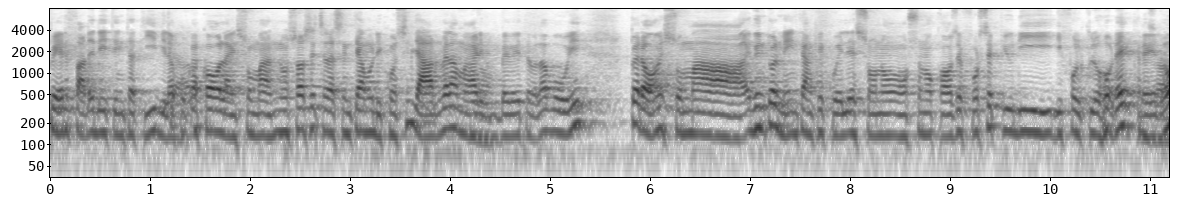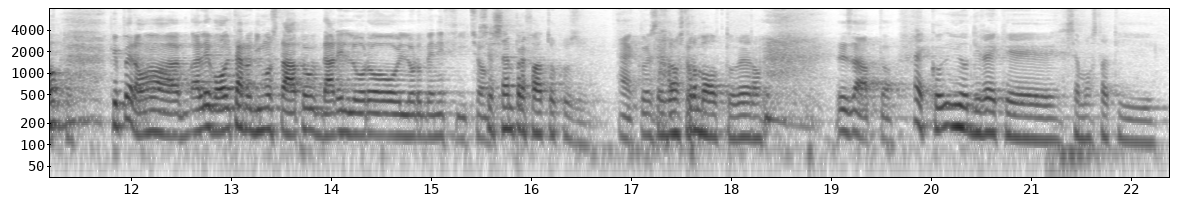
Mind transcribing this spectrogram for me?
per fare dei tentativi. La Coca-Cola, insomma, non so se ce la sentiamo di consigliarvela, magari bevetevela voi, però insomma eventualmente anche quelle sono, sono cose forse più di, di folklore, credo, esatto. che però alle volte hanno dimostrato dare il loro, il loro beneficio. Si è sempre fatto così. Ecco, esatto. È il nostro motto, vero? esatto. Ecco, io direi che siamo stati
